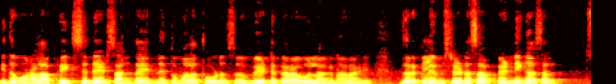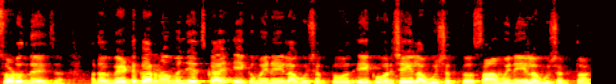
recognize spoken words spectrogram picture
इथं कोणाला फिक्स डेट सांगता येत नाही. तुम्हाला थोडंसं वेट करावं लागणार आहे. जर क्लेम स्टेटस हा पेंडिंग असेल सोडून द्यायचं. आता वेट करणं म्हणजेच काय? एक महिनाही लागू शकतो एक वर्षही लागू शकतं सहा महिनेही लागू शकतात.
